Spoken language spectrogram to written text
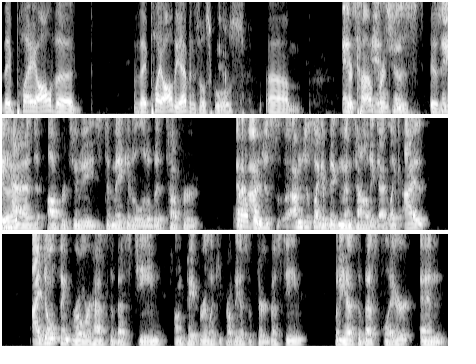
they play all the they play all the Evansville schools. Um, their conference just, is, is they good. had opportunities to make it a little bit tougher. And well, I'm just I'm just like a big mentality guy. Like I I don't think Rohrer has the best team on paper. Like he probably has the third best team, but he has the best player. And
